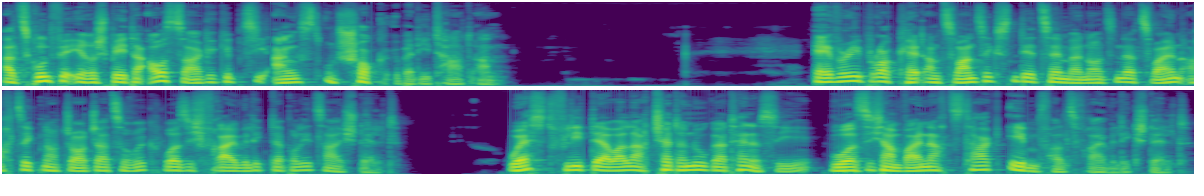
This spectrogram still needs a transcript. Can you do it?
Als Grund für ihre späte Aussage gibt sie Angst und Schock über die Tat an. Avery Brock kehrt am 20. Dezember 1982 nach Georgia zurück, wo er sich freiwillig der Polizei stellt. West flieht derweil nach Chattanooga, Tennessee, wo er sich am Weihnachtstag ebenfalls freiwillig stellt.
